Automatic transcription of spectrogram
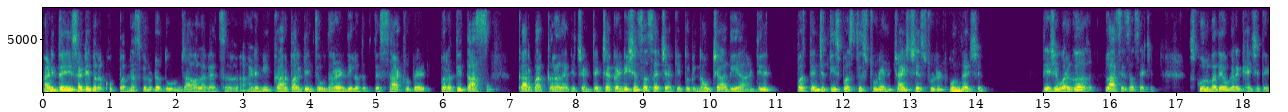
आणि त्यासाठी मला खूप पन्नास किलोमीटर दूर जावं लागायचं. आणि मी कार पार्किंगचं उदाहरण दिलं होतं तिथे साठ रुपये प्रति तास कार पार्क करायला लागायची आणि त्याच्या कंडिशन्स असायच्या की तुम्ही नऊच्या आधी या. आणि तिथे त्यांचे तीस पस्तीस स्टुडंट चाळीस चाळीस स्टुडंट होऊन जायचे. ते असे वर्ग क्लासेस असायचे. स्कूलमध्ये वगैरे घ्यायचे ते.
